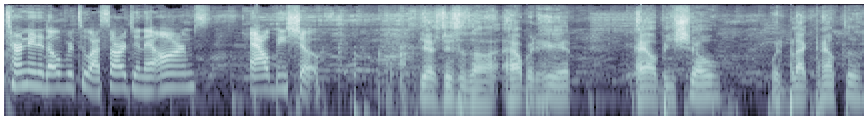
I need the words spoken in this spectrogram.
turning it over to our Sergeant at Arms, Albie Show. Yes, this is uh, Albert Head, Al B. Show with Black Panther.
